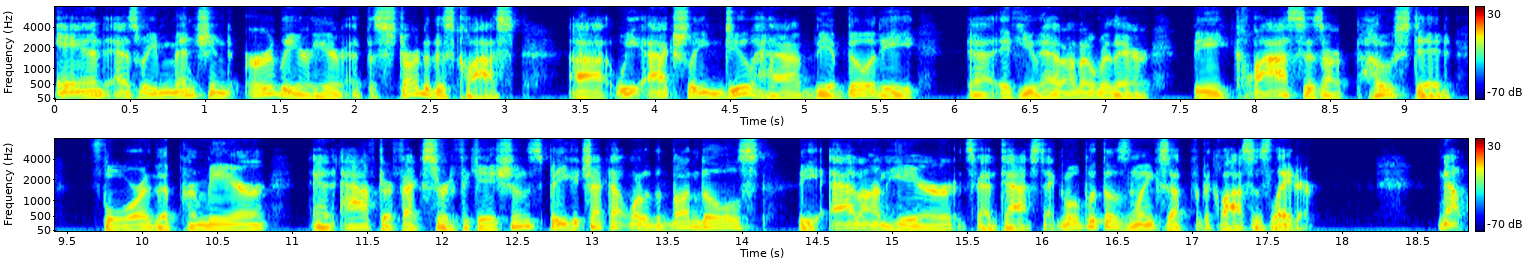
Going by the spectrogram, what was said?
And as we mentioned earlier here at the start of this class, uh, we actually do have the ability, uh, if you head on over there, the classes are posted for the Premiere and After Effects certifications, but you can check out one of the bundles, the add on here. It's fantastic. We'll put those links up for the classes later. Now,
